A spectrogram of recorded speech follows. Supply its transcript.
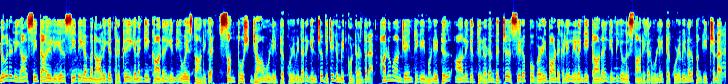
நுவரெலியா சீதா எலியில் சீதையம்மன் ஆலயத்திற்கு இலங்கைக்கான இந்திய வயஸ்தானிகர் சந்தோஷ் ஜா உள்ளிட்ட குழுவினர் இன்று விஜயம் மேற்கொண்டிருந்தனர். ஹனுமான் ஜெயந்தியை முன்னிட்டு ஆலயத்தில் இடம்பெற்ற சிறப்பு வழிபாடுகளில் இலங்கைக்கான இந்திய வயஸ்தானிகர் உள்ளிட்ட குழுவினர் பங்கேற்றனர்.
